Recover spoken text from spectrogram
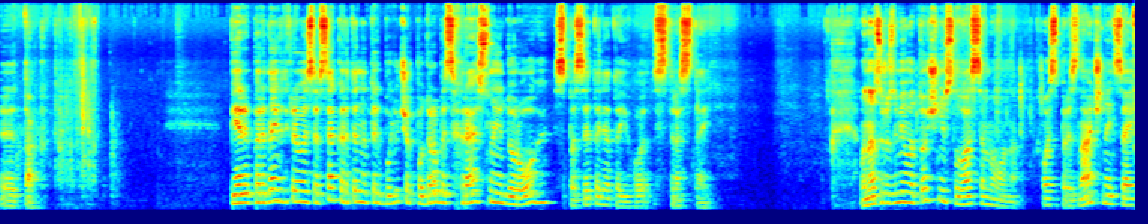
Е, так. Перед нею відкрилася вся картина тих болючих подробиць хресної дороги Спасителя та його страстей. Вона зрозуміла точні слова Симеона. Ось призначений цей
